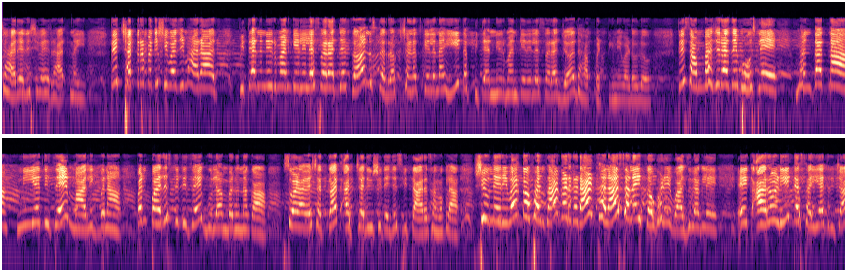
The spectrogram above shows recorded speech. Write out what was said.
शहारे आल्याशिवाय राहत नाही. ते छत्रपती शिवाजी महाराज पित्याने निर्माण केलेल्या स्वराज्याचं नुसतं रक्षणच केलं नाही तर पित्याने निर्माण केलेलं स्वराज्य दहा पट्टीने वाढवलं. ते संभाजीराजे भोसले म्हणतात ना नियतीचे मालिक बना पण परिस्थितीचे गुलाम बनू नका. सोळाव्या शतकात आजच्या दिवशी तेजस्वी तारा चमकला. शिवनेरीवर तोफांचा गडगडाट झाला सनाई चौघडे वाजू लागले. एक आरोळी त्या सह्याद्रीच्या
